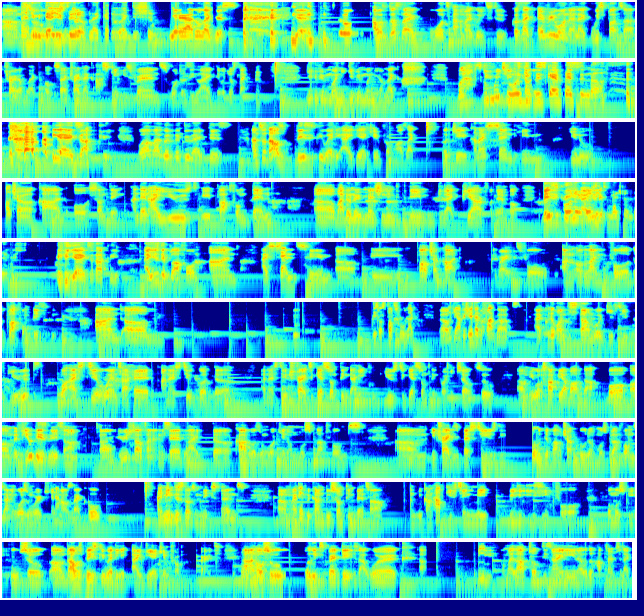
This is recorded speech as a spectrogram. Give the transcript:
Um, And he so will tell you straight up, like, I don't like this shit. yeah, I don't like this. yeah. So I was just like, what am I going to do? Because like everyone I like whispered to I tried. I'm like, oh, so I tried like asking his friends, what does he like? They were just like, hmm, give him money, give him money. I'm like, ah, but I have to give How him much you won't give this kind of person now? yeah, exactly. What am I going to do like this? And so that was basically where the idea came from. I was like, okay, can I send him, you know, voucher card or something? And then I used a platform then. Um, I don't know if mentioning the name would be like PR for them, but basically, Oh no, I don't used need to mention them. yeah, exactly. I used the platform and I sent him um, a voucher card, right, for an online for the platform basically. And um, this was thoughtful. Like um, he appreciated the fact that I couldn't understand what gift he would use, but I still went ahead and I still got the and I still tried to get something that he could use to get something for himself. So um, he was happy about that. But um, a few days later, um, he reached out and he said like the card wasn't working on most platforms. Um, he tried his best to use the the voucher code on most platforms and it wasn't working. And I was like, oh, I mean, this doesn't make sense. Um, I think we can do something better and we can have gifting made really easy for for most people. So um, that was basically where the idea came from, right? And also colleagues' birthdays at work, uh, on my laptop designing. I wouldn't have time to like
